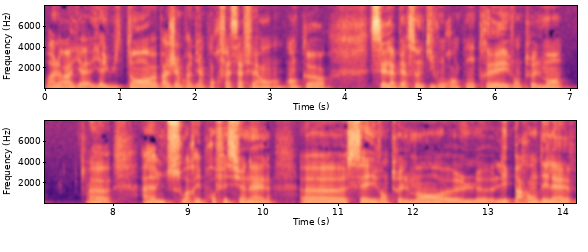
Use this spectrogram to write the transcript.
voilà, il, y a, il y a 8 ans. bah, J'aimerais bien qu'on refasse affaire encore. C'est la personne qu'ils vont rencontrer éventuellement euh, à une soirée professionnelle. Euh, c'est éventuellement euh, les parents d'élèves.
